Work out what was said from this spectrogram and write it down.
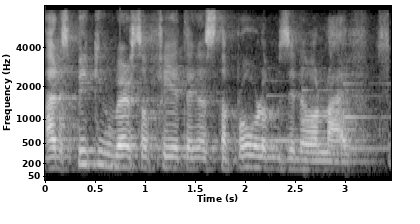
and speaking words of faith against the problems in our life.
